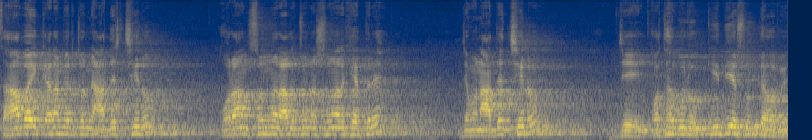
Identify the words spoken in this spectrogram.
সাহাবাই কারামের জন্য আদেশ ছিল, কোরআন সন্ন্যার আলোচনা শোনার ক্ষেত্রে যেমন আদেশ ছিল, যে কথাগুলো কি দিয়ে শুনতে হবে,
